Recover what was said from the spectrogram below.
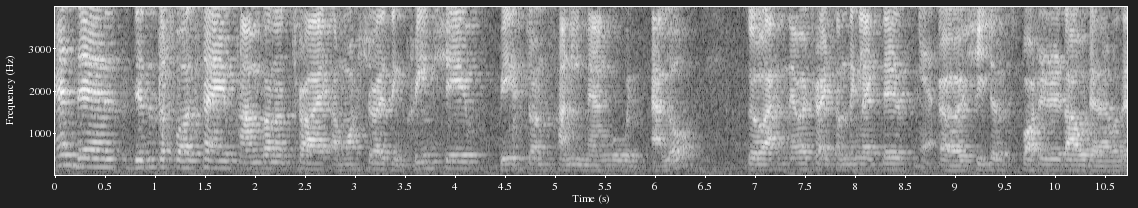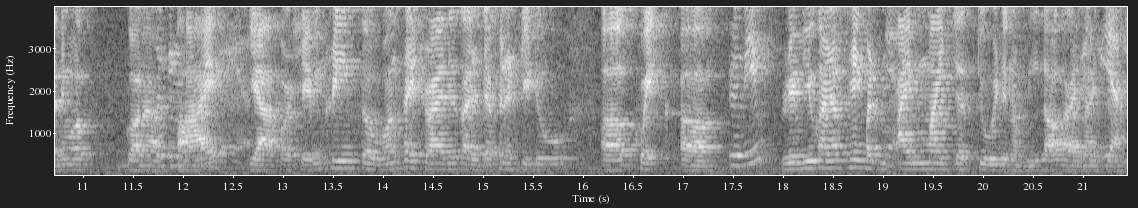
And then this is the first time I'm gonna try a moisturizing cream shave based on honey mango with aloe. So I have never tried something like this. Yeah. Uh, she just spotted it out and I was, and it was gonna Looking buy. something, yeah. for shaving cream. So once I try this, I'll definitely do a quick uh, Review? review kind of thing. But Yeah. I might just do it in a vlog, or I might. Yeah,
